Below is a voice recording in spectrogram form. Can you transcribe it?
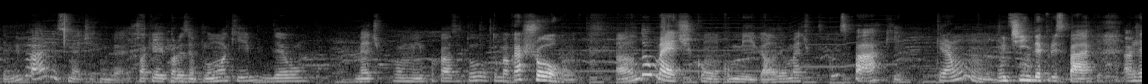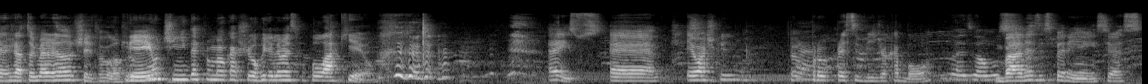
Teve vários matches com mulheres. Só que aí, por exemplo, um aqui deu match por mim por causa do, do meu cachorro. Ela não deu match com, comigo, ela deu match com o Spark. Criar um, um Tinder pro Spark. Eu já, já tô imaginando o título. Criei um Tinder pro meu cachorro e ele é mais popular que eu. é isso. É, eu acho que pro, É. pro- pra esse vídeo acabou. Nós vamos. Várias experiências.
